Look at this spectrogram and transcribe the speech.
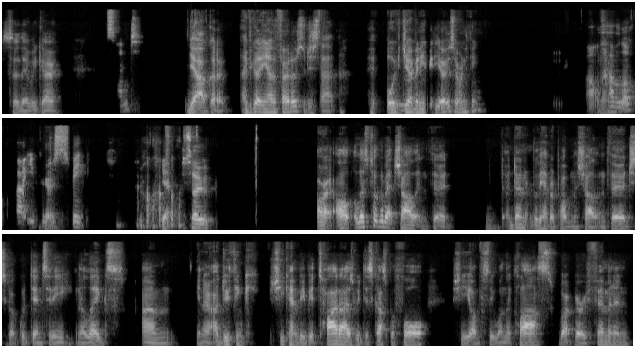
so there we go. Sent. Yeah, I've got it. Have you got any other photos or just that? Or do you have any videos or anything? I'll no? have a look, but you can okay. just speak. yeah. So, all right, I'll, let's talk about Charlotte in third. I don't really have a problem with Charlotte in third. She's got good density in the legs. Um, you know, I do think she can be a bit tighter, as we discussed before. She obviously won the class, very feminine.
